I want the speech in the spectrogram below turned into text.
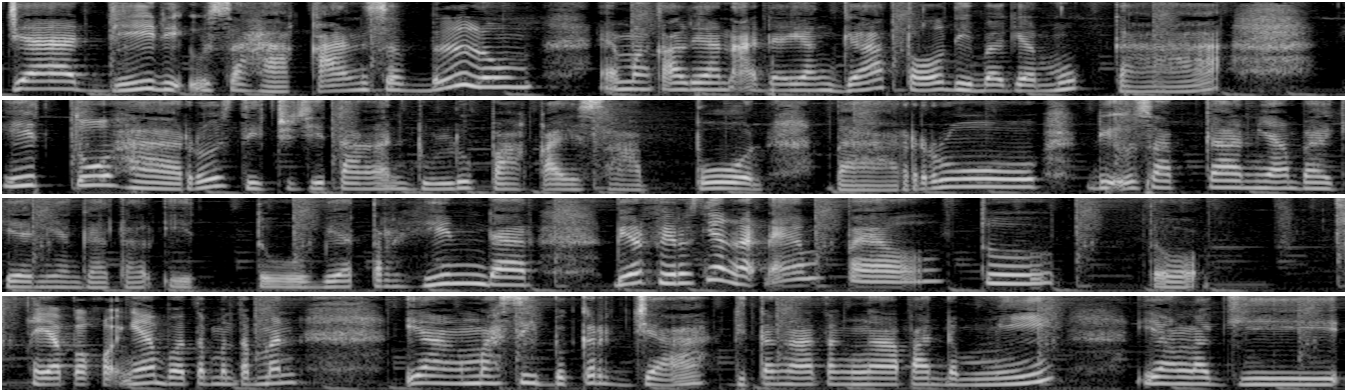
Jadi diusahakan sebelum emang kalian ada yang gatel di bagian muka itu harus dicuci tangan dulu pakai sabun. Baru diusapkan yang bagian yang gatal itu biar terhindar biar virusnya nggak nempel tuh. Tuh. Ya pokoknya buat teman-teman yang masih bekerja di tengah-tengah pandemi yang lagi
